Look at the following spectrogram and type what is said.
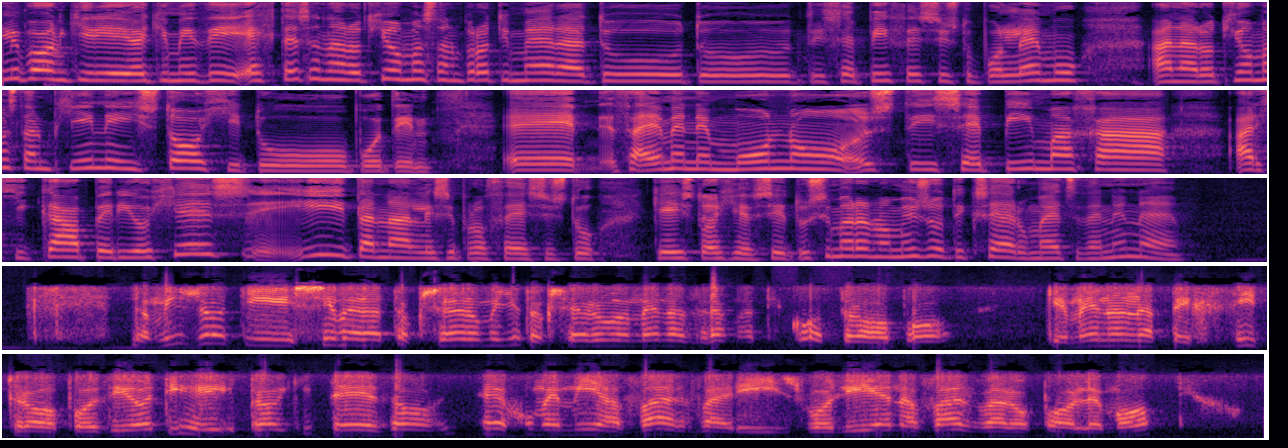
Λοιπόν, κύριε Ιωακημίδη, εχθές αναρωτιόμασταν πρώτη μέρα του, του, της επίθεσης του πολέμου, αναρωτιόμασταν ποιοι είναι οι στόχοι του Πούτιν. Ε, θα έμενε μόνο στις επίμαχα αρχικά περιοχές ή ήταν άλλες οι προθέσεις του και η στόχευσή του; Σήμερα νομίζω ότι ξέρουμε, έτσι δεν είναι; Νομίζω ότι σήμερα το ξέρουμε και το ξέρουμε με έναν δραματικό τρόπο και με έναν απεχθή τρόπο διότι πρόκειται εδώ έχουμε μια βάρβαρη εισβολή, ένα βάρβαρο πόλεμο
